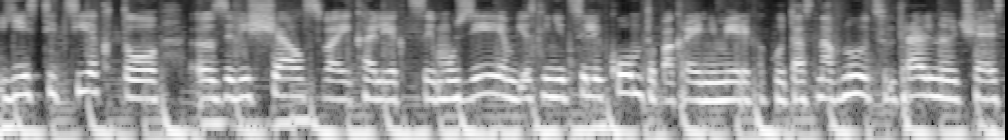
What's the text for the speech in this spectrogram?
есть и те, кто э, завещал свои коллекции музеям, если не целиком, то, по крайней мере, какую-то основную, центральную часть.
